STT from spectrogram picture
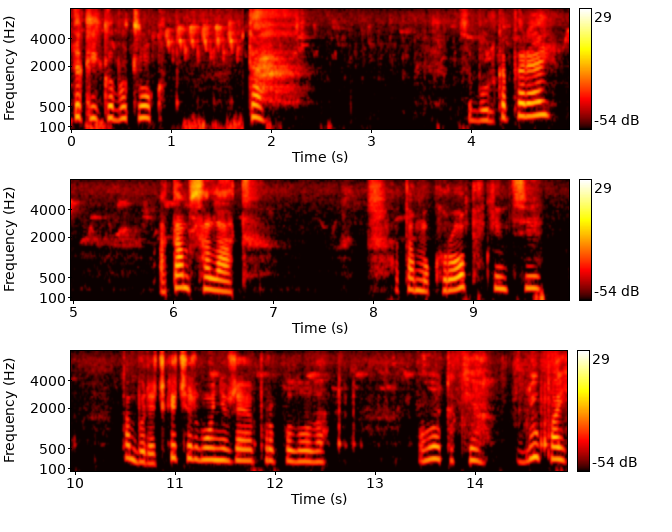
Такий кабачок. Та цибулька перей, а там салат. А там окроп в кінці. Там бурячки червоні вже я прополола. О, таке люпай.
